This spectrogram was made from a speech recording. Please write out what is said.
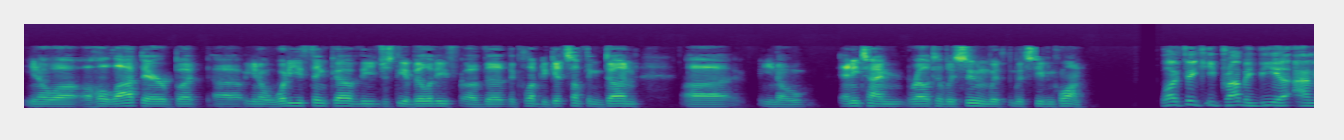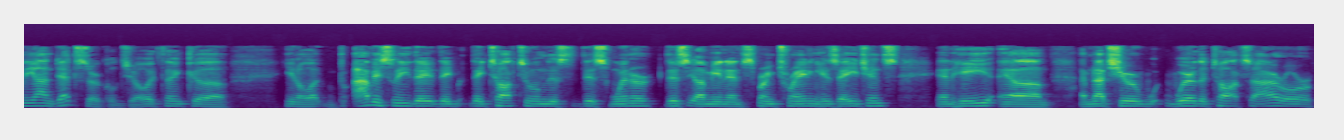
you know a, a whole lot there. But uh, you know, what do you think of the just the ability of the the club to get something done? you know, anytime relatively soon with with Steven Kwan. Well, I think he'd probably be uh, on the on deck circle, Joe. I think, uh, you know, obviously they they they talked to him this this winter, this I mean, in spring training, his agents and he. Um, I'm not sure w- where the talks are, or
